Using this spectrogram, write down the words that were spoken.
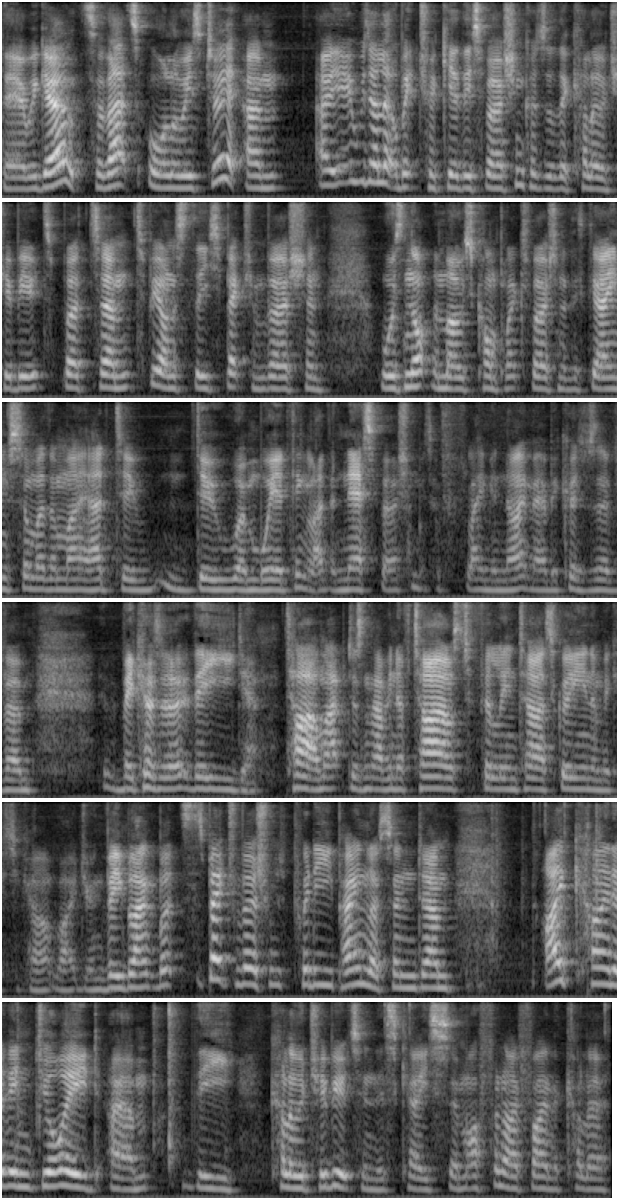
there we go. So that's all there is to it. Um, it was a little bit trickier this version because of the color attributes, but um, to be honest, the Spectrum version was not the most complex version of this game. Some of them I had to do um, weird things, like the NES version was a flaming nightmare because of um, because uh, the tile map doesn't have enough tiles to fill the entire screen and because you can't write during VBlank. But the Spectrum version was pretty painless and um, I kind of enjoyed um, the color attributes in this case. Um, often I find the color,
